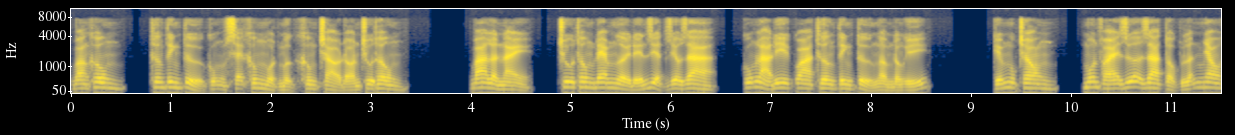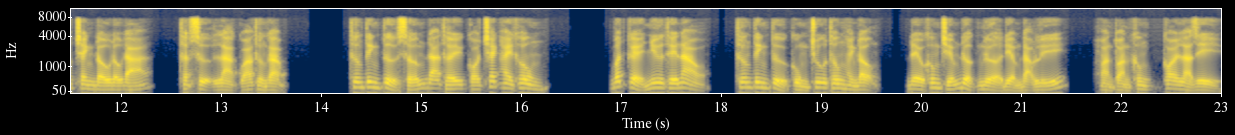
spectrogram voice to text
Bằng không, thương tinh tử cũng sẽ không một mực không chào đón Chu Thông. Ba lần này, Chu Thông đem người đến diệt diêu ra, cũng là đi qua thương tinh tử ngầm đồng ý. Kiếm ngục trong, môn phái giữa gia tộc lẫn nhau tranh đấu đấu đá, thật sự là quá thường gặp. Thương tinh tử sớm đã thấy có trách hay không. Bất kể như thế nào, thương tinh tử cùng Chu Thông hành động, đều không chiếm được nửa điểm đạo lý, hoàn toàn không coi là gì.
